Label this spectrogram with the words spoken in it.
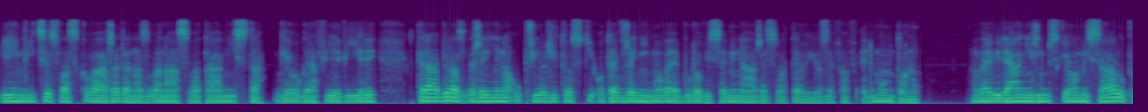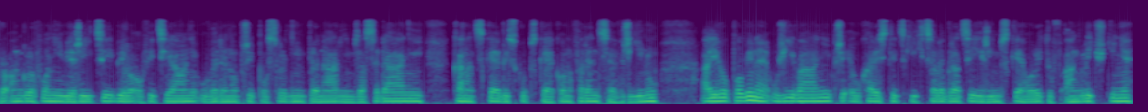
Jejím více svazková řada nazvaná Svatá místa, geografie víry, která byla zveřejněna u příležitosti otevření nové budovy semináře svatého Josefa v Edmontonu. Nové vydání římského misálu pro anglofonní věřící bylo oficiálně uvedeno při posledním plenárním zasedání Kanadské biskupské konference v říjnu a jeho povinné užívání při eucharistických celebracích římského ritu v angličtině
